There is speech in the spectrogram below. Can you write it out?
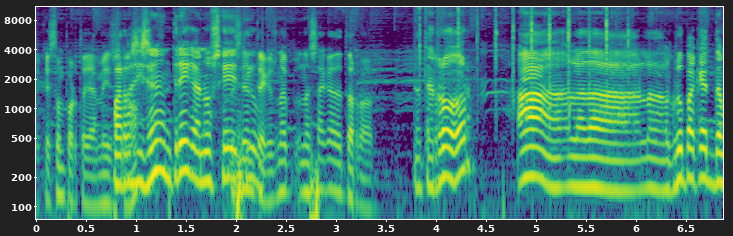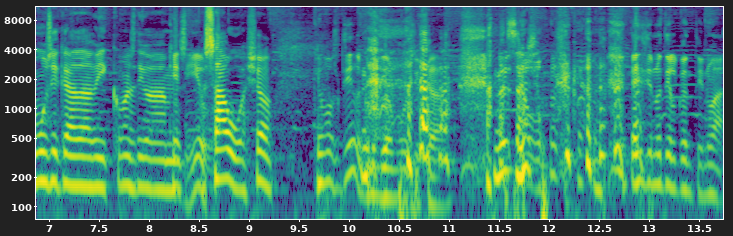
aquesta em porta ja més. Per la no? sisena entrega, no sé, La sisena tio. entrega, és una, una saga de terror. De terror? Ah, la, de, la del grup aquest de música de Vic, com es diu? Què dius? Sau, això. Què vols dir el grup de música? No sé. És inútil continuar.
